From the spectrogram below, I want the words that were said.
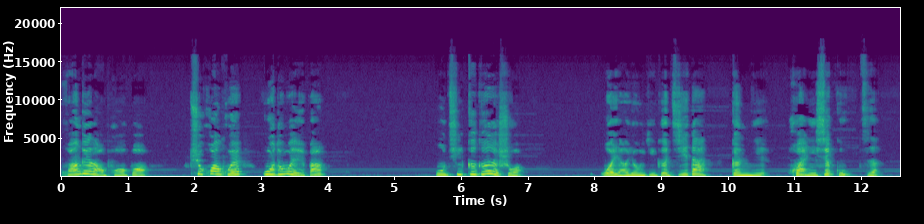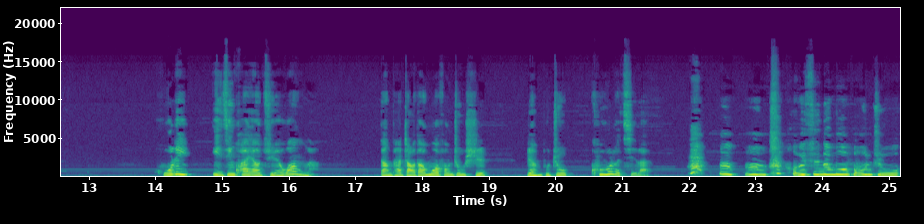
还给老婆婆，去换回我的尾巴。母鸡咯咯地说：“我要用一个鸡蛋跟你换一些谷子。”狐狸已经快要绝望了。当他找到磨坊主时，忍不住哭了起来。“嗯嗯，好心的磨坊主，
